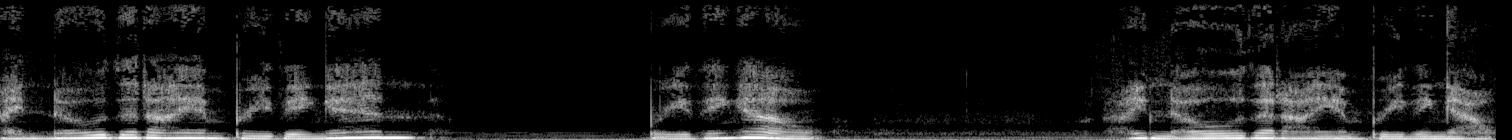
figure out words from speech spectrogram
I know that I am breathing in breathing out. I know that I am breathing out.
